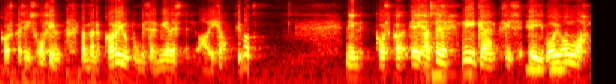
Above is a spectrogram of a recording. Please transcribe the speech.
koska siis osin tämän karjutumisen mielestäni aiheuttivat. Niin, koska eihän se niinkään, siis ei voi olla,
